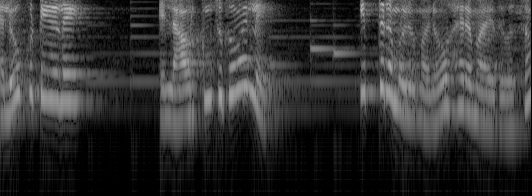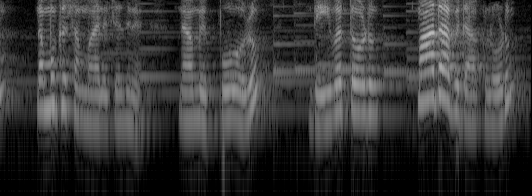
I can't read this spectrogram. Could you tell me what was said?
ഹലോ കുട്ടികളെ എല്ലാവർക്കും സുഖമല്ലേ? ഇത്തരമൊരു മനോഹരമായ ദിവസം നമുക്ക് സമ്മാനിച്ചതിന് നാം എപ്പോഴും ദൈവത്തോടും മാതാപിതാക്കളോടും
